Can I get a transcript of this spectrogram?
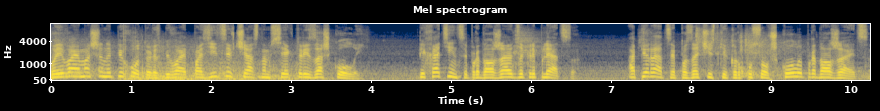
Боевая машина пехоты разбивает позиции в частном секторе за школой. Пехотинцы продолжают закрепляться. Операция по зачистке корпусов школы продолжается.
